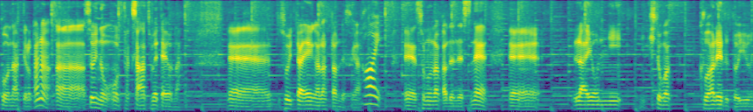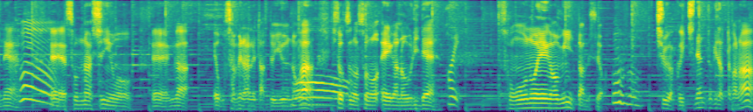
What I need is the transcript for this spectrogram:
こうなんていうのかなあーそういうのをたくさん集めたような、えーそういった映画だったんですが、はい。えーその中でですね、えーライオンに人が食われるというね、うん。えーそんなシーンを、えーが収められたというのが一つのその映画の売りではい。その映画を見に行ったんですようんうん。中学1年の時だったかな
